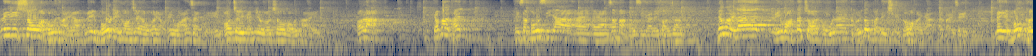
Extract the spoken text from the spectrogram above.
呢啲 show 啊好睇啊！你唔好理我最後個遊戲玩成點，我最緊要個 show 好睇。好啦，咁啊睇，其實冇事㗎，誒係啊，森麻冇事㗎，你放心。因為咧，你畫得再好咧，佢都唔一定傳到落去㗎，係咪先？你唔好佢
